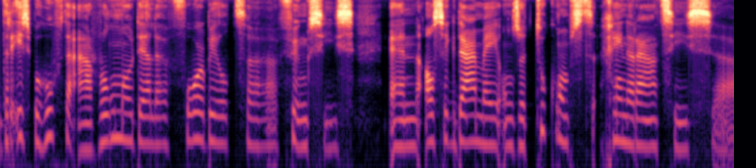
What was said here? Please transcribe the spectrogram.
er is behoefte aan rolmodellen, voorbeeldfuncties. En als ik daarmee onze toekomstgeneraties uh,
